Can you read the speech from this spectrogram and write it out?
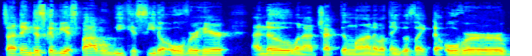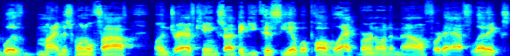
So I think this could be a spot where we could see the over here. I know when I checked the lineup, I think it was like the over was minus 105 on DraftKings. So I think you could see that with Paul Blackburn on the mound for the Athletics.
